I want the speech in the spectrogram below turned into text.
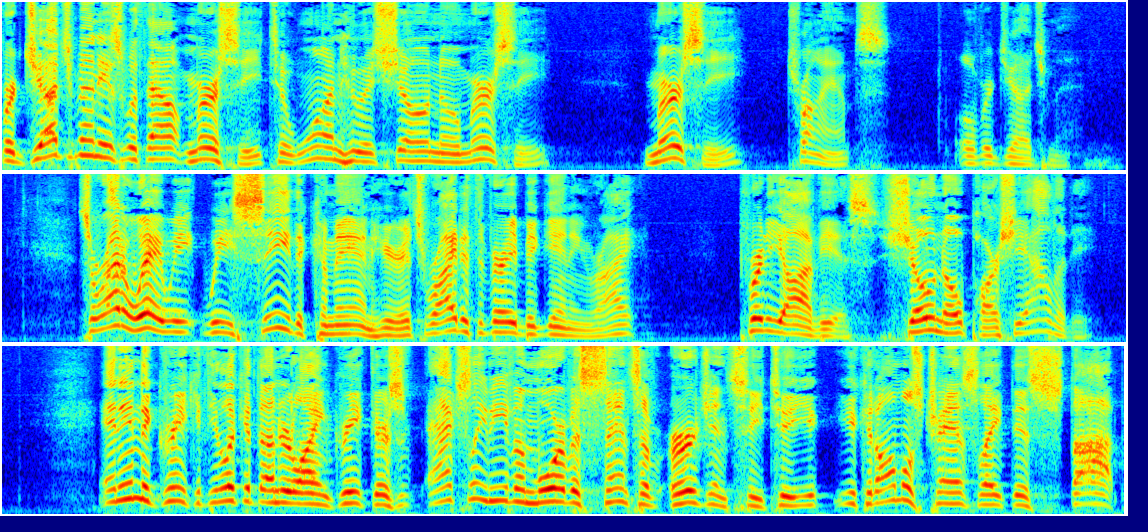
For judgment is without mercy to one who has shown no mercy. Mercy triumphs over judgment. So right away, we, we see the command here. It's right at the very beginning, right? Pretty obvious. Show no partiality. And in the Greek, if you look at the underlying Greek, there's actually even more of a sense of urgency to you. You could almost translate this stop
